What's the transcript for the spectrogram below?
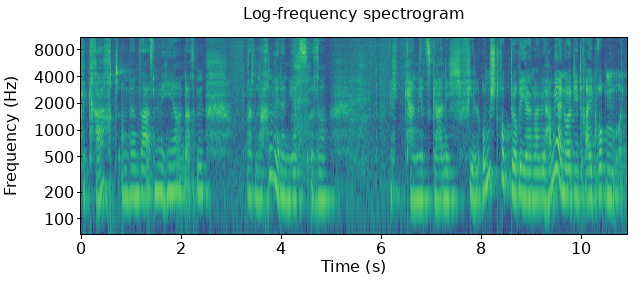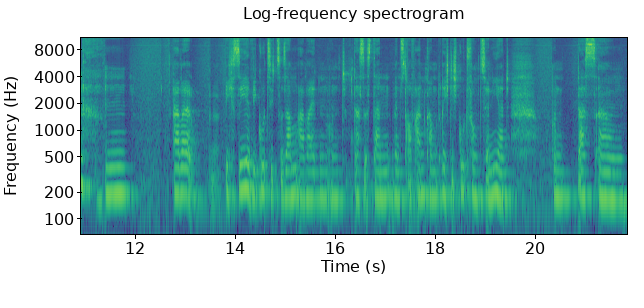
gekracht. Und dann saßen wir hier und dachten, was machen wir denn jetzt? Also ich kann jetzt gar nicht viel umstrukturieren, weil wir haben ja nur die drei Gruppen. Und aber ich sehe, wie gut sie zusammenarbeiten und dass es dann, wenn es drauf ankommt, richtig gut funktioniert. Und das, ähm,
